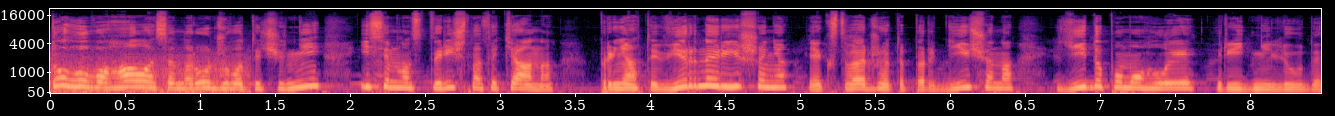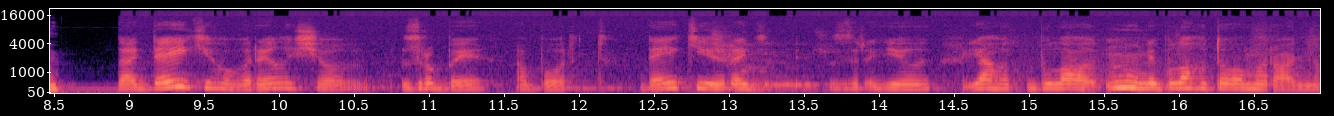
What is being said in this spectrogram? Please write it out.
Того вагалася народжувати чи ні, і 17-річна Тетяна. Прийняти вірне рішення, як стверджує тепер дівчина, їй допомогли рідні люди. Деякі говорили, що зроби аборт, деякі раді... зраділи. Я була, ну, не була готова морально.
